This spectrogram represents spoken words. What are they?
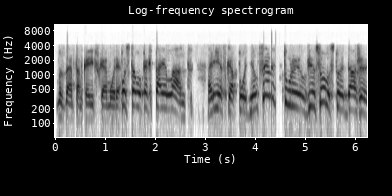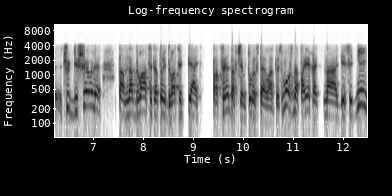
мы знаем там Карибское море. После того, как Таиланд резко поднял цены, туры в Венесуэлу стоят даже чуть дешевле, там на 20, а то и 25 процентов, чем туры в Таиланд. То есть можно поехать на 10 дней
